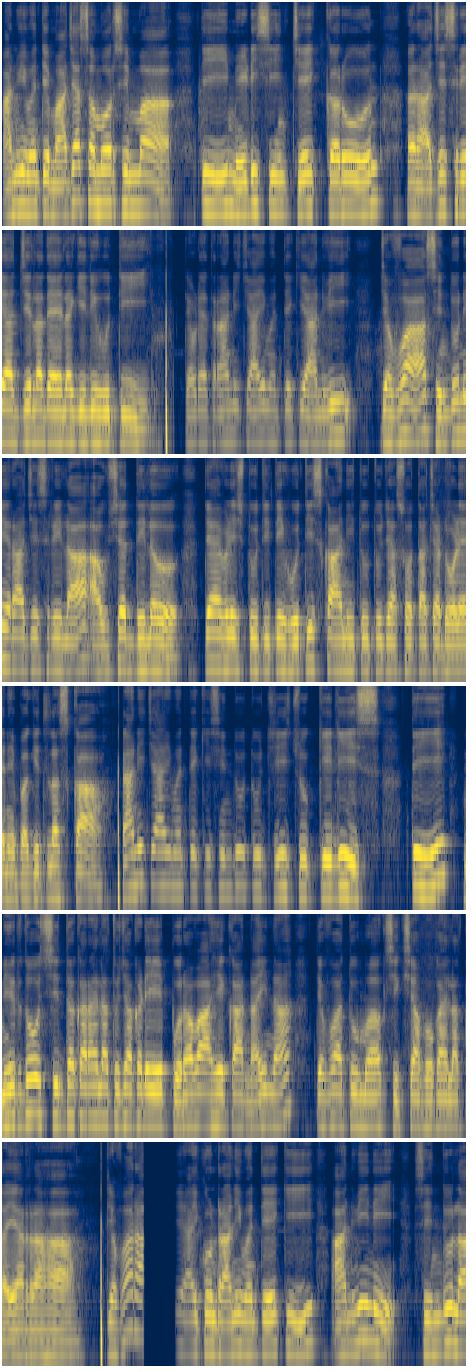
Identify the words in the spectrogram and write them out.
आणि मी म्हणते माझ्यासमोर सिम्मा ती मेडिसिन चेक करून राजेश्री आजीला द्यायला गेली होती. तेवढ्यात राणीची आई म्हणते की आणवी जेव्हा सिंधूने राजेश्रीला औषध दिलं त्यावेळेस तू तिथे होतीस का? आणि तू तुझ्या स्वतःच्या डोळ्याने बघितलंस का? राणीची आई म्हणते की सिंधू तू जी चूक केलीस ती निर्दोष सिद्ध करायला तुझ्याकडे पुरावा आहे का? नाही ना? तेव्हा तू मग शिक्षा भोगायला तयार राहा. तेव्हा ते ऐकून राणी म्हणते की अन्वीने सिंधूला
